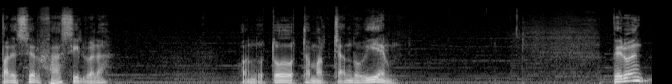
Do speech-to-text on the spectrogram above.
parecer fácil, ¿verdad? Cuando todo está marchando bien. Pero en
